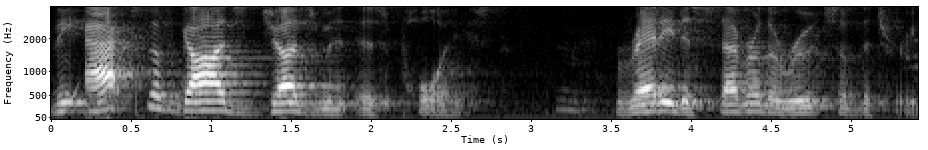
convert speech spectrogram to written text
the axe of God's judgment is poised, ready to sever the roots of the trees.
